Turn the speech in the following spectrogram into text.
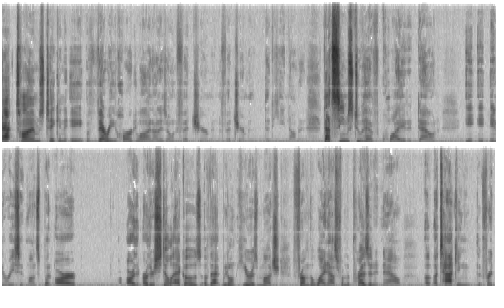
at times taken a very hard line on his own Fed chairman, the Fed chairman that he nominated. That seems to have quieted down in, in recent months, but are are are there still echoes of that? We don't hear as much from the White House, from the president now, uh, attacking Fred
